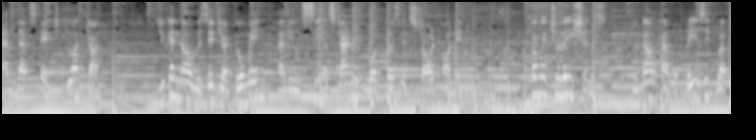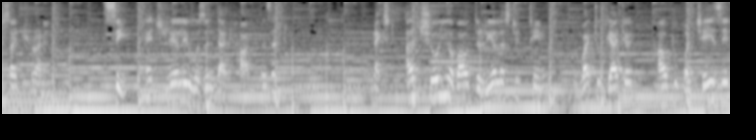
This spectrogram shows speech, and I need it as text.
and that's it, you are done. You can now visit your domain and you'll see a standard WordPress installed on it. Congratulations, you now have a basic website running. See, it really wasn't that hard, is it? Next, I'll show you about the real estate theme, where to get it, how to purchase it,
